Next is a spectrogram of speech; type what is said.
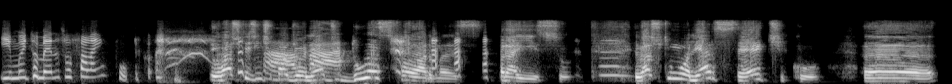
e muito menos vou falar em público. Eu acho que a gente ah, pode olhar de duas formas para isso. Eu acho que um olhar cético uh,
